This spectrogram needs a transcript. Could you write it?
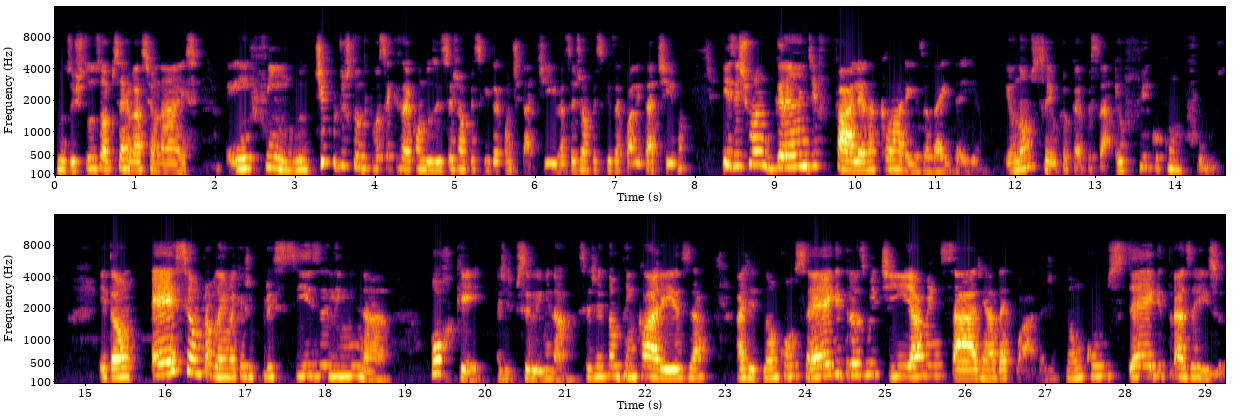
nos estudos observacionais, enfim, no tipo de estudo que você quiser conduzir, seja uma pesquisa quantitativa, seja uma pesquisa qualitativa, existe uma grande falha na clareza da ideia. Eu não sei o que eu quero pensar, eu fico confuso. Então, esse é um problema que a gente precisa eliminar. Por quê? A gente precisa eliminar. Se a gente não tem clareza, a gente não consegue transmitir a mensagem adequada. A gente não consegue trazer isso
